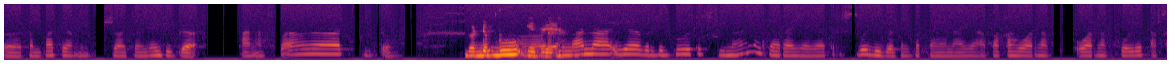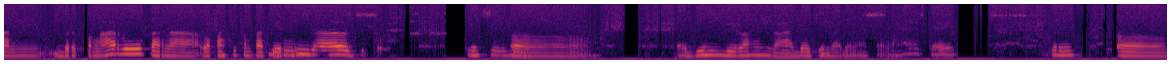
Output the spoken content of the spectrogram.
eh, tempat yang cuacanya juga panas banget gitu. Berdebu Eh, gitu ya. Gimana? Iya berdebu terus gimana caranya ya? Terus gue juga sempet nanya-nanya apakah warna warna kulit akan berpengaruh karena lokasi tempat dia Hmm. tinggal gitu. Terus Hmm. Edwin bilang nggak ada sih nggak ada masalah. Oke. Terus em,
